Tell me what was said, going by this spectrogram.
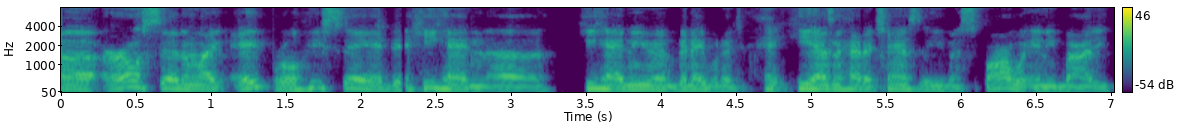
uh Earl said in like April he said that he hadn't uh he hadn't even been able to he hasn't had a chance to even spar with anybody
